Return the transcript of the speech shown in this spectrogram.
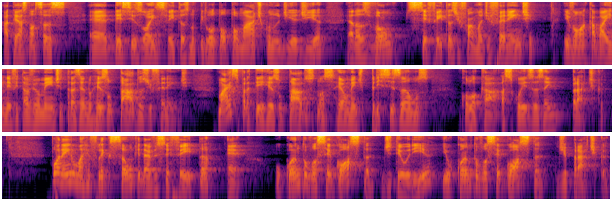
até as nossas é, decisões feitas no piloto automático no dia a dia, elas vão ser feitas de forma diferente e vão acabar inevitavelmente trazendo resultados diferentes. Mas para ter resultados, nós realmente precisamos colocar as coisas em prática. Porém, uma reflexão que deve ser feita é: o quanto você gosta de teoria e o quanto você gosta de prática.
